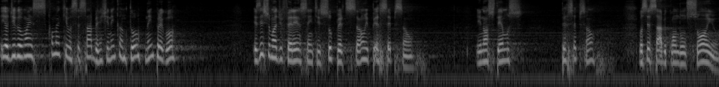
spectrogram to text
E eu digo: Mas como é que você sabe? A gente nem cantou, nem pregou. Existe uma diferença entre superstição e percepção. E nós temos percepção. Você sabe quando um sonho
